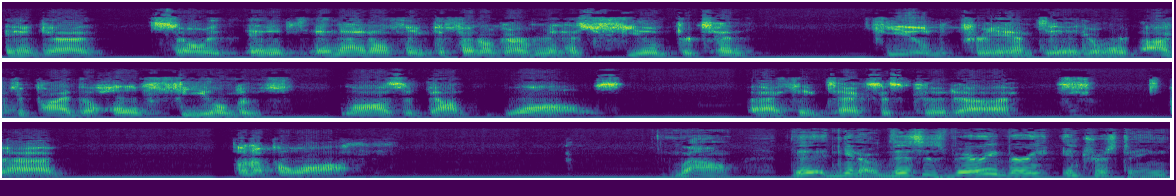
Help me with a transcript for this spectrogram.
And uh, so, it, and, it, and I don't think the federal government has field pretend, field preempted or occupied the whole field of laws about walls. I think Texas could uh, uh, put up a wall. Wow, the, you know this is very very interesting,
